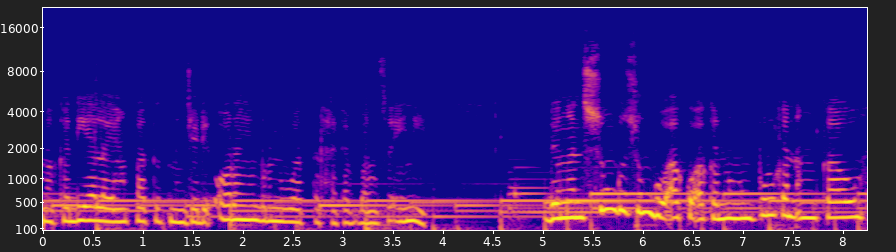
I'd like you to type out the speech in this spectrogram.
maka dialah yang patut menjadi orang yang bernubuat terhadap bangsa ini. Dengan sungguh-sungguh aku akan mengumpulkan engkau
